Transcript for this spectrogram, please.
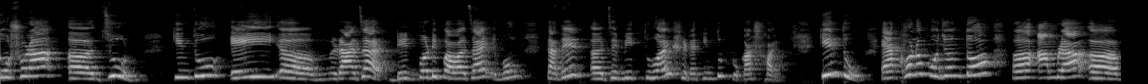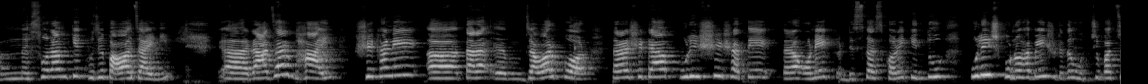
দোসরা জুন কিন্তু এই রাজার ডেড বডি পাওয়া যায় এবং তাদের যে মৃত্যু হয় সেটা কিন্তু প্রকাশ হয়। কিন্তু এখনও পর্যন্ত আমরা সোনামকে খুঁজে পাওয়া যায়নি। রাজার ভাই সেখানে তারা যাওয়ার পর তারা সেটা পুলিশের সাথে তারা অনেক ডিসকাস করে কিন্তু পুলিশ কোনোভাবেই সেটাতে উচ্চপাচ্য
